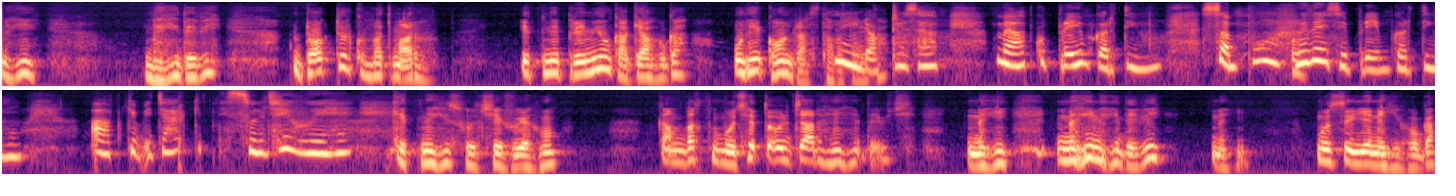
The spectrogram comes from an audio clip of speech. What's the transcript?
नहीं नहीं देवी डॉक्टर को मत मारो। इतने प्रेमियों का क्या होगा? उन्हें कौन रास्ता नहीं डॉक्टर साहब मैं आपको प्रेम करती हूँ संपूर्ण हृदय से प्रेम करती हूँ। आपके विचार कितने सुलझे हुए हैं। कितने ही सुलझे हुए हूँ। कम वक्त मुझे तो उलझा रहे हैं देवी जी। नहीं नहीं नहीं देवी नहीं। मुझसे ये नहीं होगा।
